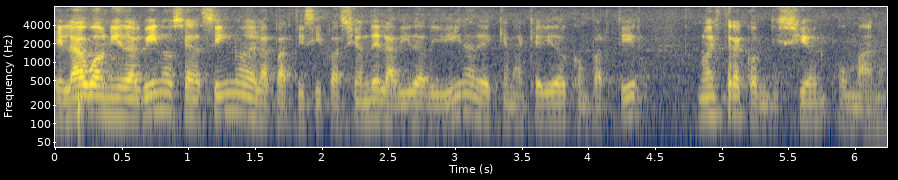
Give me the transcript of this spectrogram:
El agua unida al vino sea signo de la participación de la vida divina de quien ha querido compartir nuestra condición humana.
